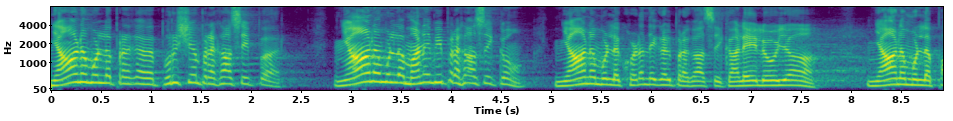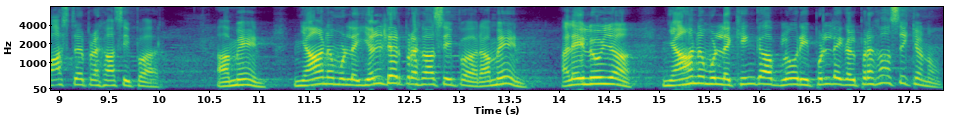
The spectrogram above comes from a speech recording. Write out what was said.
ஞானமுள்ள பிரகா புருஷன் பிரகாசிப்பார். ஞானமுள்ள மனைவி பிரகாசிக்கும். ஞானமுள்ள குழந்தைகள் பிரகாசிக்கும். அலேலூயா ஞானமுள்ள பாஸ்டர் பிரகாசிப்பார். அமேன் ஞானமுள்ள எல்டர் பிரகாசிப்பார். அலே லூயா ஞானமுள்ள கிங் ஆஃப் க்ளோரி பிள்ளைகள் பிரகாசிக்கணும்.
